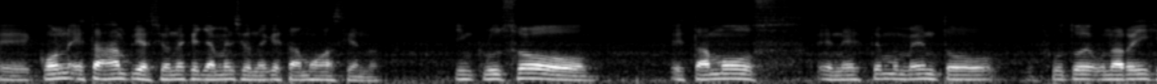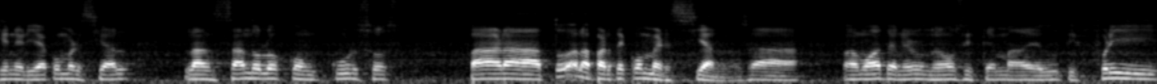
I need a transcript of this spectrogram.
eh, con estas ampliaciones que ya mencioné que estamos haciendo. Incluso estamos en este momento, fruto de una reingeniería comercial, lanzando los concursos para toda la parte comercial. O sea, vamos a tener un nuevo sistema de duty free,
